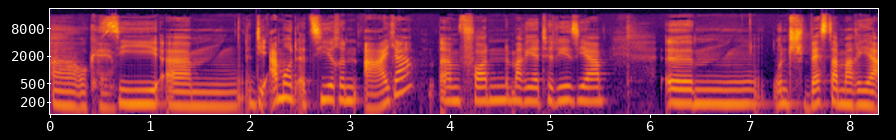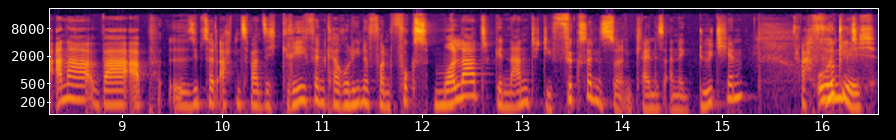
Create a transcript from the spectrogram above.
Ah, okay. Sie, ähm, die Amme und Erzieherin Aja ähm, von Maria Theresia ähm, und Schwester Maria Anna war ab 1728 äh, Gräfin Caroline von Fuchs-Mollert, genannt die Füchsin. Das ist so ein kleines Anekdötchen. Ach, wirklich?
